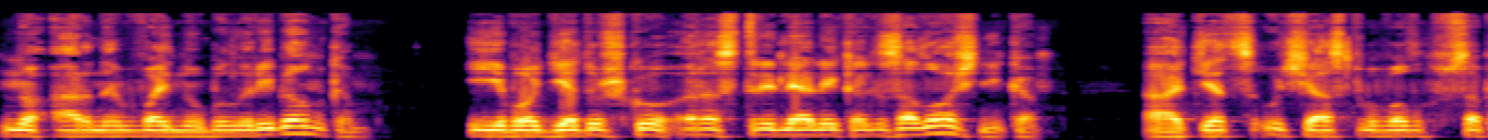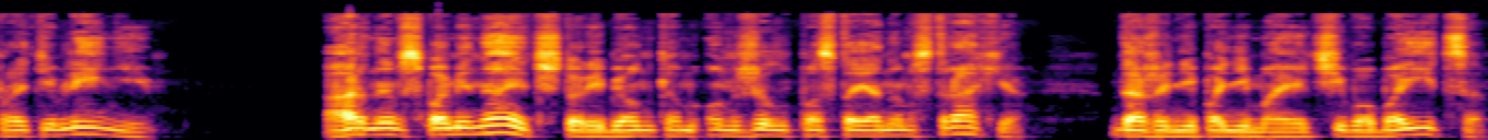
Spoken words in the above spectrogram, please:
но Арне в войну был ребенком. Его дедушку расстреляли как заложника, а отец участвовал в сопротивлении. Арне вспоминает, что ребенком он жил в постоянном страхе, даже не понимая, чего боится.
